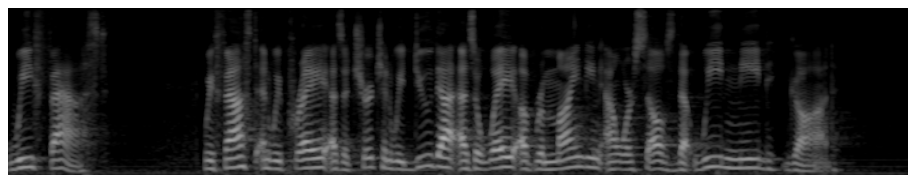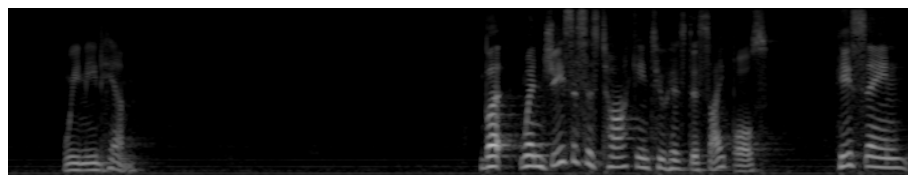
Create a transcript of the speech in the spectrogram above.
we fast. We fast and we pray as a church and we do that as a way of reminding ourselves that we need god we need him. But when Jesus is talking to his disciples, he's saying,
